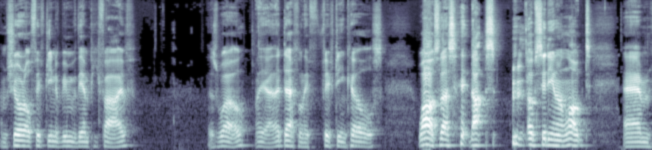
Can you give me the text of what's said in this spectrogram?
I'm sure all 15 have been with the MP5 as well. Yeah, they're definitely 15 kills. Wow, so that's that's Obsidian unlocked. Um,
